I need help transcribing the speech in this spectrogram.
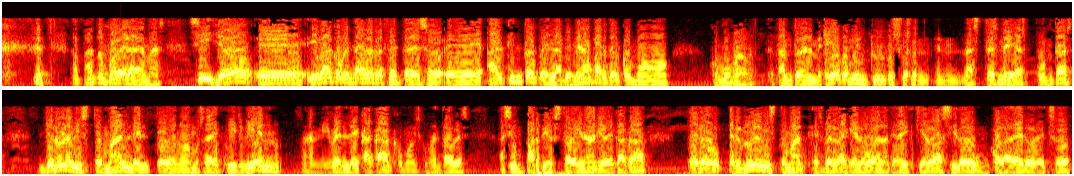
a más no poder además. Sí, yo eh, iba a comentar algo respecto a eso. Eh, Altintop en la primera parte como como bueno, tanto en el medio como incluso en, las tres medias puntas, yo no lo he visto mal del todo, no vamos a decir bien, a nivel de Kaká, como habéis comentado, que es, ha sido un partido extraordinario de Kaká, pero, pero no lo he visto mal. Es verdad que luego en la lateral izquierdo ha sido un coladero, de hecho,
